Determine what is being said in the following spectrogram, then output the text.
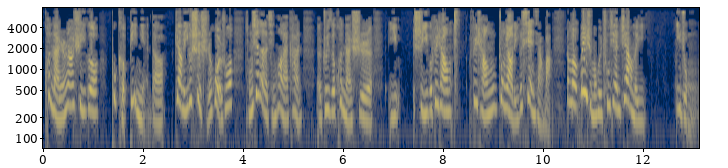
困难仍然是一个不可避免的这样的一个事实，或者说从现在的情况来看，呃，追责困难是一是一个非常非常重要的一个现象吧。那么为什么会出现这样的一一种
